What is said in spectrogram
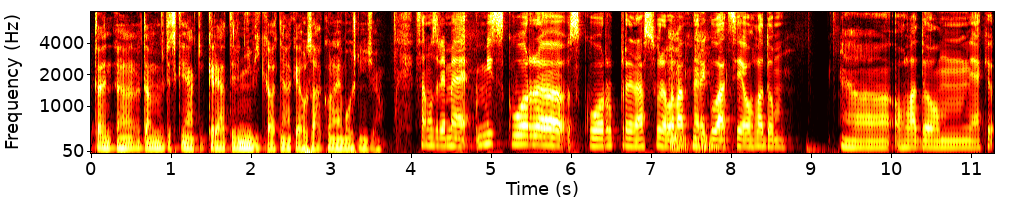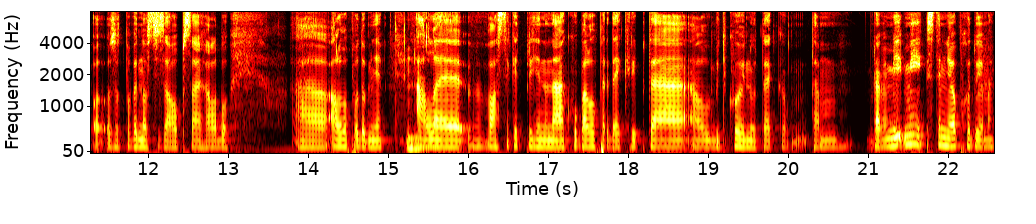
to je, eh, tam vždycky nějaký kreativní výklad nějakého zákona je možný, že? Samozrejme, my skôr, skôr pre nás sú relevantné regulácie ohľadom uh, ohľadom nejakej zodpovednosti za obsah alebo a, alebo podobne. Mm-hmm. Ale vlastne keď príde na nákup alebo predaj krypta alebo bitcoinu, tak tam Právě my, my s tím neobchodujeme.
